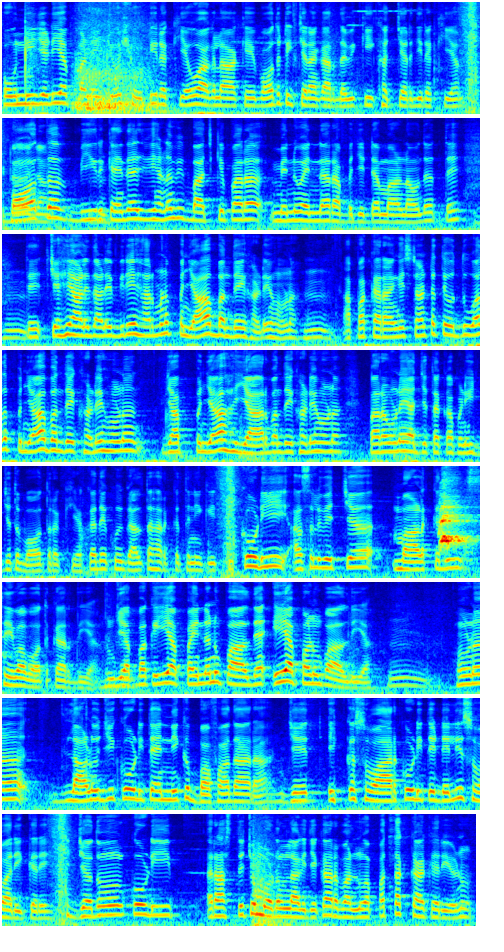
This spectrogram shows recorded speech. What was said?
ਪੌਨੀ ਜਿਹੜੀ ਆਪਾਂ ਨੇ ਜੋ ਛੋਟੀ ਰੱਖੀ ਆ ਉਹ ਅਗਲਾ ਆ ਕੇ ਬਹੁਤ ਟੀਚਰਾਂ ਕਰਦਾ ਵੀ ਕੀ ਖੱਚਰ ਜੀ ਰੱਖੀ ਆ। ਬਹੁਤ ਵੀਰ ਕਹਿੰਦੇ ਆ ਜੀ ਹਨਾ ਵੀ ਬਚ ਕੇ ਪਰ ਮੈਨੂੰ ਇੰਨਾ ਰੱਬ ਜਿੱਡਾ ਮਾਣਨਾ ਉਹਦੇ ਉੱਤੇ। ਤੇ ਚਾਹੇ ਆਲੇ ਦਾਲੇ ਵੀਰੇ ਹਰਮਨ 50 ਬੰਦੇ ਖੜੇ ਹੋਣ। ਆਪਾਂ ਕਰਾਂਗੇ ਸਟੰਟ ਤੇ ਉਦੋਂ ਬਾਅਦ 50 ਬੰਦੇ ਖੜੇ ਹੋਣ ਜਾਂ 50000 ਬੰਦੇ ਖੜੇ ਹੋਣ ਪਰ ਉਹਨੇ ਅੱਜ ਤੱਕ ਆਪਣੀ ਇੱਜ਼ਤ ਬਹੁਤ ਰੱਖੀ ਆ। ਕਦੇ ਕੋਈ ਗਲਤ ਹਰਕਤ ਨਹੀਂ ਕੀਤੀ। ਘੋੜੀ ਅਸਲ ਵਿੱਚ ਮਾਲਕ ਦੀ ਸੇਵਾ ਬਹੁਤ ਕਰਦੀ ਆ। ਹੁਣ ਜੇ ਆਪਾਂ ਕਹੀਏ ਆਪਾਂ ਇਹਨਾਂ ਨੂੰ ਪਾਲਦੇ ਆ ਇਹ ਆਪਾਂ ਨੂੰ ਪਾਲਦੀ ਆ। ਹੁਣ ਲਾਲੋ ਜੀ ਘੋੜੀ ਤਾਂ ਇੰਨੀ ਕੁ ਵਫਾਦਾਰ ਆ ਜੇ ਇੱਕ ਸਵਾਰ ਘੋੜੀ ਤੇ ਡੇਲੀ ਸਵਾਰੀ ਕਰੇ ਕਿ ਜਦੋਂ ਘੋੜੀ ਰਸਤੇ ਚੋਂ ਮੁੜਨ ਲੱਗ ਜੇ ਘਰ ਵੱਲ ਨੂੰ ਆਪਾਂ ਧੱਕਾ ਕਰੀਏ ਉਹਨੂੰ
